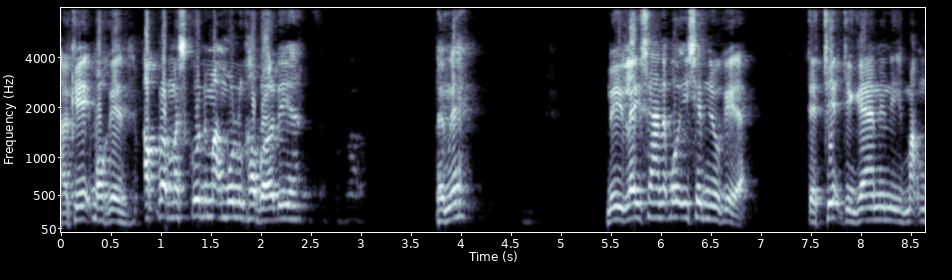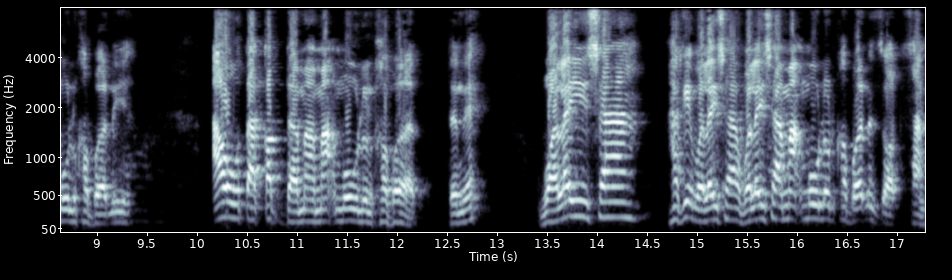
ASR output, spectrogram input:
Bo bokin aqrab mazkur ni makmul khabar dia Tem ke Ni laysa na bo isim nyo kaya Cecik jinggan ni makmul khabar dia Au taqaddama ma'mulun khabar Tem ke Walaysa Haki walaysa walaysa ma'mulun khabar là giọt phần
